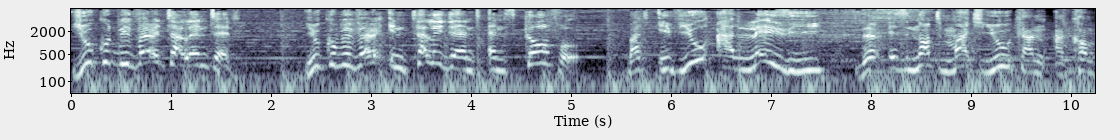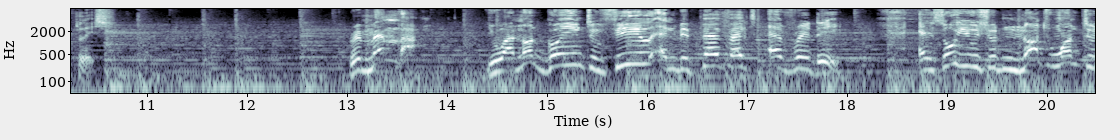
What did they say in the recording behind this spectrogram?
You could be very talented, you could be very intelligent and skillful, but if you are lazy, there is not much you can accomplish. Remember, you are not going to feel and be perfect every day. And so you should not want to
